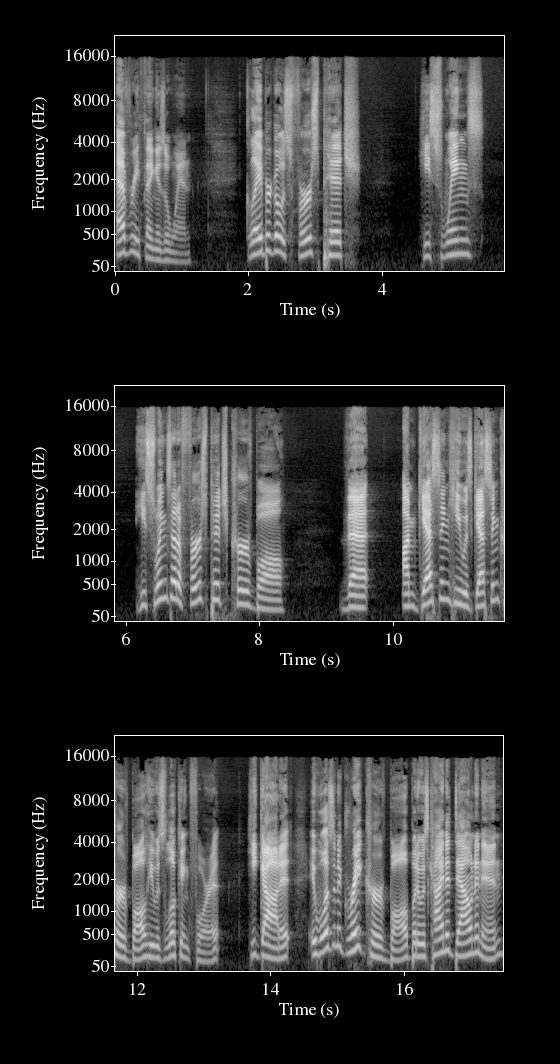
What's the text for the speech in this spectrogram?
Everything is a win. Gleyber goes first pitch. He swings. He swings at a first pitch curveball that I'm guessing he was guessing curveball. He was looking for it. He got it. It wasn't a great curveball, but it was kind of down and in.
